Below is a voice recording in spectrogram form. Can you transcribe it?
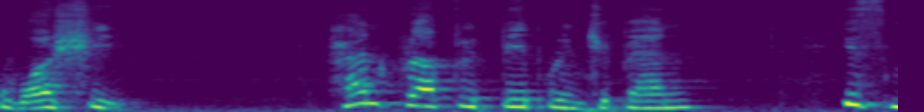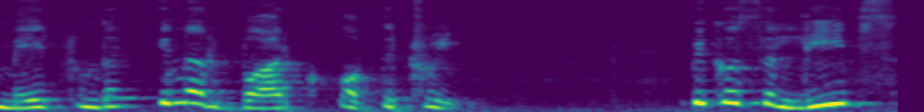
washi, handcrafted paper in Japan, is made from the inner bark of the tree. Because the leaves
